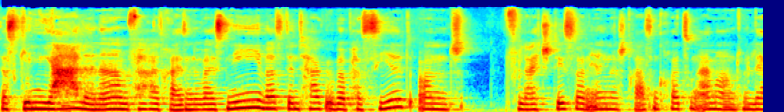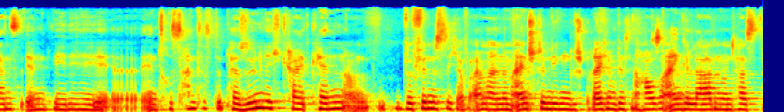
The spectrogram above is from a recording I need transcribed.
das Geniale ne, am Fahrradreisen. Du weißt nie, was den Tag über passiert und vielleicht stehst du an irgendeiner Straßenkreuzung einmal und du lernst irgendwie die äh, interessanteste Persönlichkeit kennen und befindest dich auf einmal in einem einstündigen Gespräch und wirst nach Hause eingeladen und hast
